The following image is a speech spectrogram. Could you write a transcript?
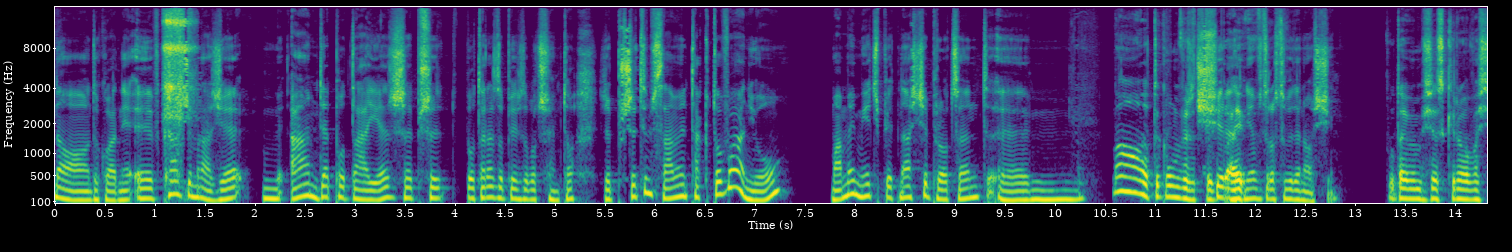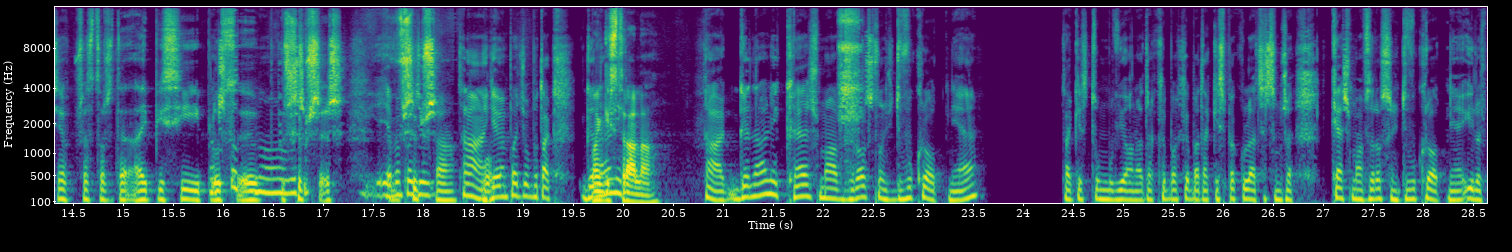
No, dokładnie. E, W każdym razie AMD podaje, że przy, bo teraz dopiero zobaczyłem to, że przy tym samym taktowaniu mamy mieć 15% em, No, tylko mówię, że to, średnio wzrostu wydajności. tutaj bym się skierował właśnie przez to, że ten IPC plus to, y, no, znaczy, szybszy, Ja bym szybsza tak, ja bym powiedział, bo tak, magistrala. tak, generalnie cache ma wzrosnąć dwukrotnie, tak jest tu mówione, tak chyba, chyba takie spekulacje są, że cache ma wzrosnąć dwukrotnie, ilość,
